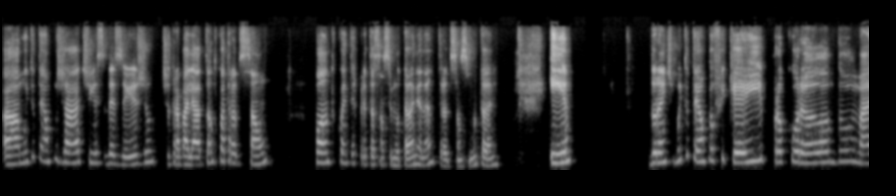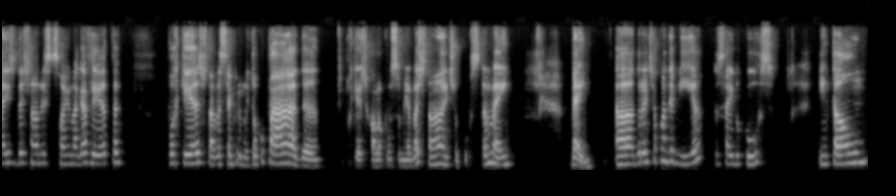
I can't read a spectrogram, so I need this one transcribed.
há muito tempo já tinha esse desejo de trabalhar tanto com a tradução quanto com a interpretação simultânea, né? Tradução simultânea. E durante muito tempo eu fiquei procurando, mas deixando esse sonho na gaveta, porque estava sempre muito ocupada, porque a escola consumia bastante, o curso também. Bem, uh, durante a pandemia, eu saí do curso, então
